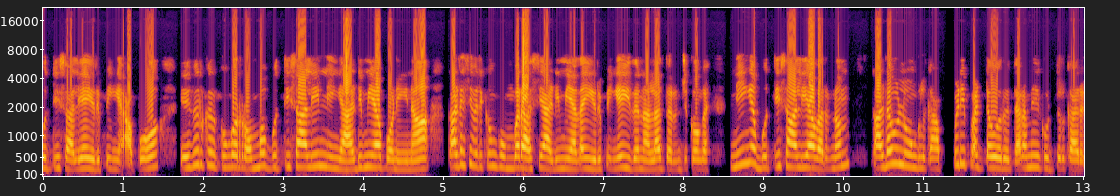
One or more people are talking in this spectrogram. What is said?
புத்திசாலியா இருப்பீங்க. அப்போ எதிர்க்க இருக்கவங்க ரொம்ப புத்திசாலின்னு நீங்க அடிமையா போனீங்கன்னா கடைசி வரைக்கும் கும்பராசி அடிமையா தான் இருப்பீங்க. இதை நல்லா தெரிஞ்சுக்கோங்க. நீங்க புத்திசாலியா வரணும். கடவுள் உங்களுக்கு அப்படிப்பட்ட ஒரு திறமையை கொடுத்துருக்காரு.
